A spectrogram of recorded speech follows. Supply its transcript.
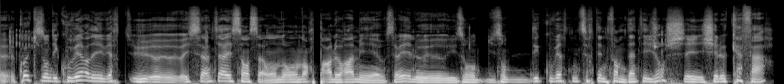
euh, quoi qu'ils ont découvert des vertus. euh, c'est intéressant ça, on, on en reparlera, mais vous savez, le- ils, ont, ils ont découvert une certaine forme d'intelligence chez, chez le cafard.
